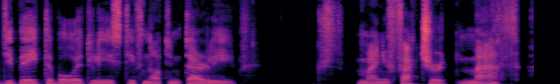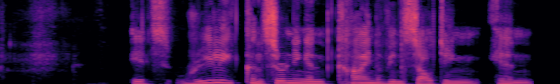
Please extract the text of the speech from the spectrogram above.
debatable at least if not entirely manufactured math it's really concerning and kind of insulting and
